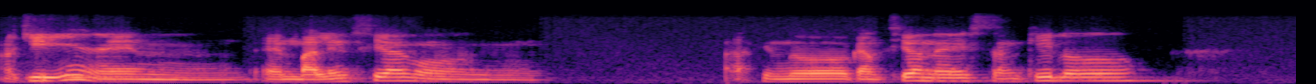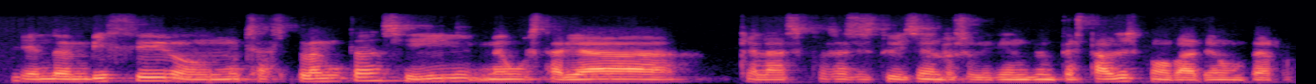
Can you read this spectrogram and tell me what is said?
Aquí, en, en Valencia, con, haciendo canciones, tranquilo, yendo en bici con muchas plantas y me gustaría que las cosas estuviesen lo suficientemente estables como para tener un perro.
